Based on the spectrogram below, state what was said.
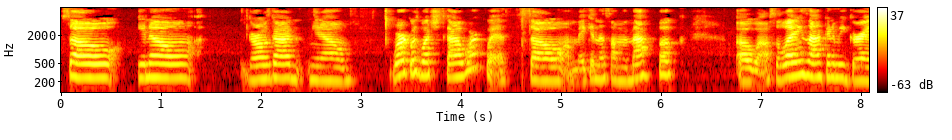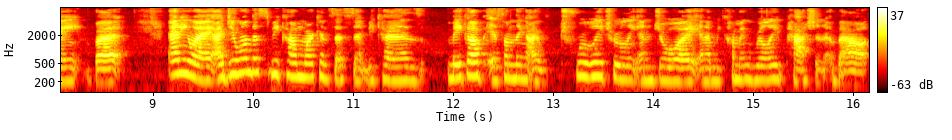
So, you know, girls got, you know, work with what she's got to work with. So I'm making this on my MacBook. Oh well, so lighting's not going to be great, but anyway, I do want this to become more consistent because makeup is something I truly, truly enjoy and I'm becoming really passionate about.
